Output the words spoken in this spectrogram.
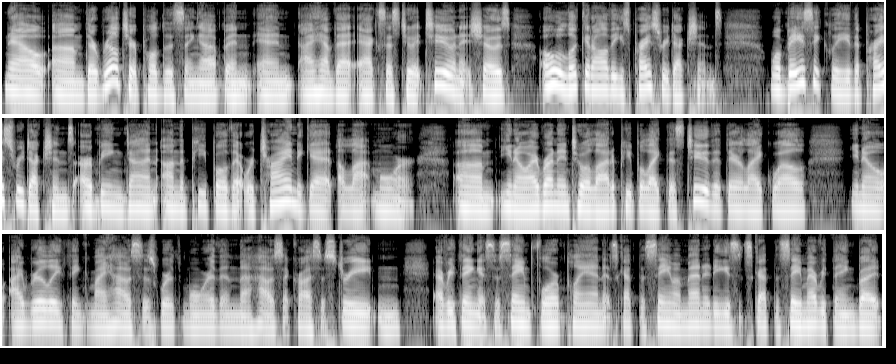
Now, um, their realtor pulled this thing up and, and I have that access to it too, and it shows, oh, look at all these price reductions. Well, basically, the price reductions are being done on the people that were trying to get a lot more. Um, you know, I run into a lot of people like this too that they're like, well, you know, I really think my house is worth more than the house across the street and everything. It's the same floor plan, it's got the same amenities, it's got the same everything, but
